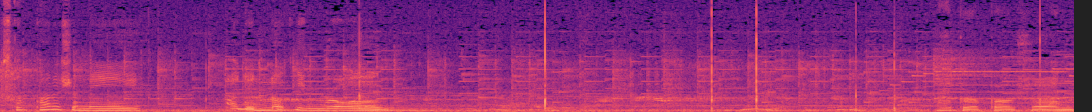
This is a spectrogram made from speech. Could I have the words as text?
Stop punishing me. I did nothing wrong. Hyper potion.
